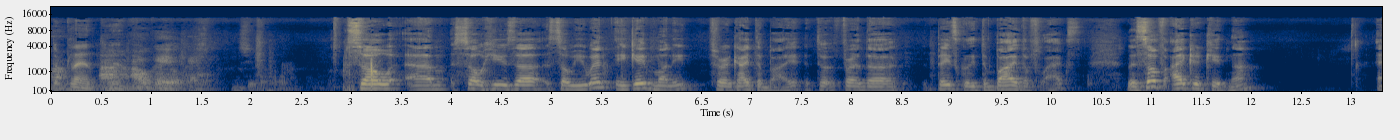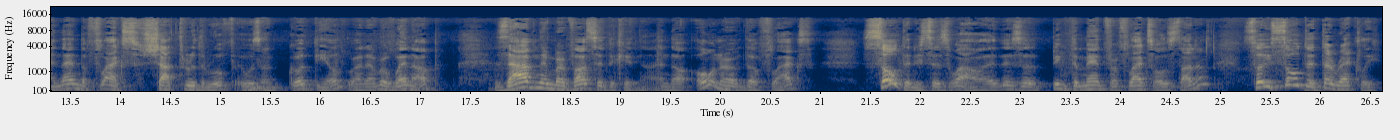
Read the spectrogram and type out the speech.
The plant. Uh, yeah. Okay, okay. So, um, so he's uh, so he went. He gave money for a guy to buy it, to, for the basically to buy the flax. The sof Iker Kidna, and then the flax shot through the roof. It was a good deal. Whatever went up, Zavne Mervasa the Kidna, and the owner of the flax sold it. He says, "Wow, there's a big demand for flax all of a sudden," so he sold it directly,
